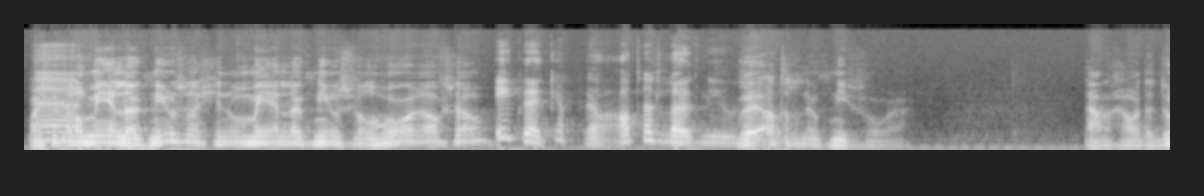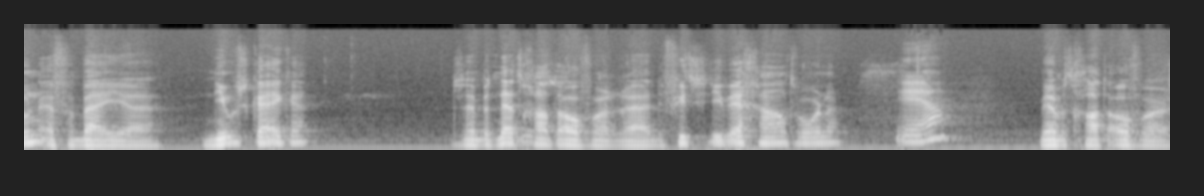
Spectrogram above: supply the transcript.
Maar is er nog meer leuk nieuws? Als je nog meer leuk nieuws wil horen of zo? Ik, ik heb wel altijd leuk nieuws. Wil je altijd leuk nieuws horen? Nou, dan gaan we dat doen. Even bij nieuws kijken. Dus we hebben het net gehad over de fietsen die weggehaald worden. Ja? We hebben het gehad over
